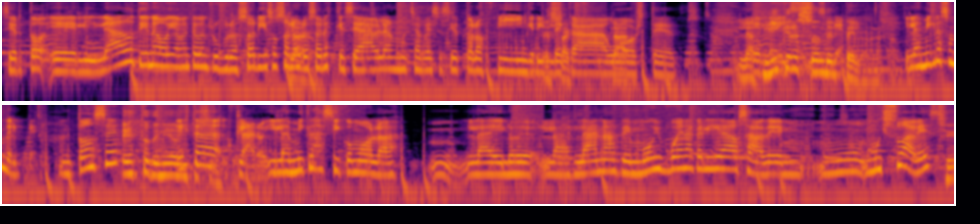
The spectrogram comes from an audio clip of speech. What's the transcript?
¿Cierto? El hilado tiene obviamente un grosor y esos son los grosores que se hablan muchas veces, ¿cierto? Los finger, el Exacto, DK, claro. worsted. Las micras son del pelo. Y las micras son del pelo. Entonces, Esta tenía esta, 25. claro, y las micras así como las mm, la- los- las lanas de muy buena calidad, o sea, de muy, muy suaves, Sí.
